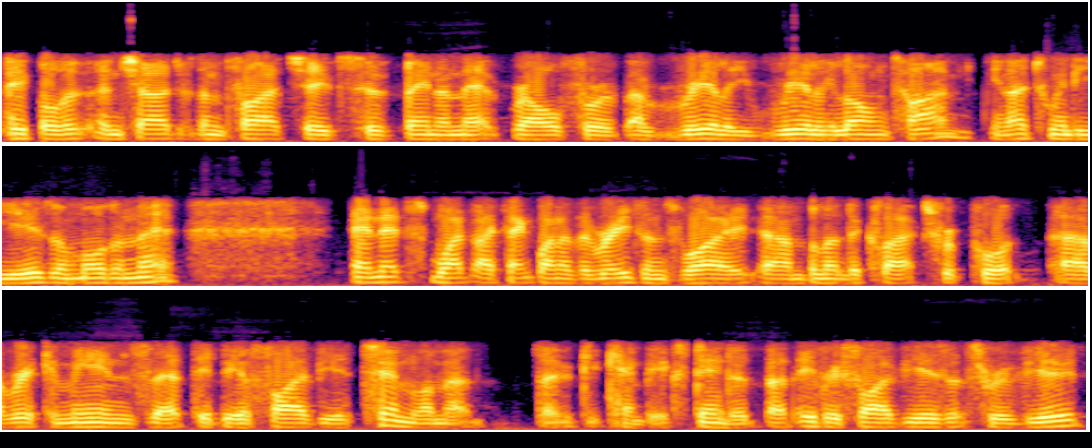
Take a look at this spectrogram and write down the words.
people in charge of them, fire chiefs, who've been in that role for a really, really long time, you know, 20 years or more than that. And that's what I think one of the reasons why um, Belinda Clark's report uh, recommends that there be a five year term limit. That can be extended, but every five years it's reviewed.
